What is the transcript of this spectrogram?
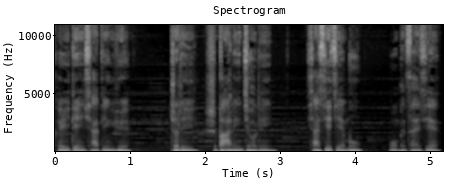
可以点一下订阅。这里是八零九零，下期节目我们再见。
